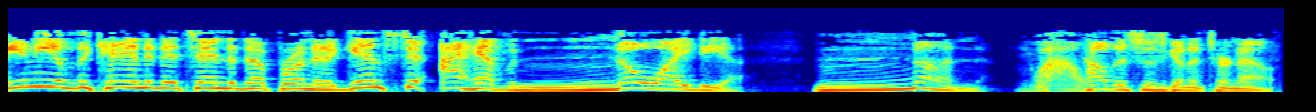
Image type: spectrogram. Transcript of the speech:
Any of the candidates ended up running against it. I have no idea, none. Wow. How this is going to turn out.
